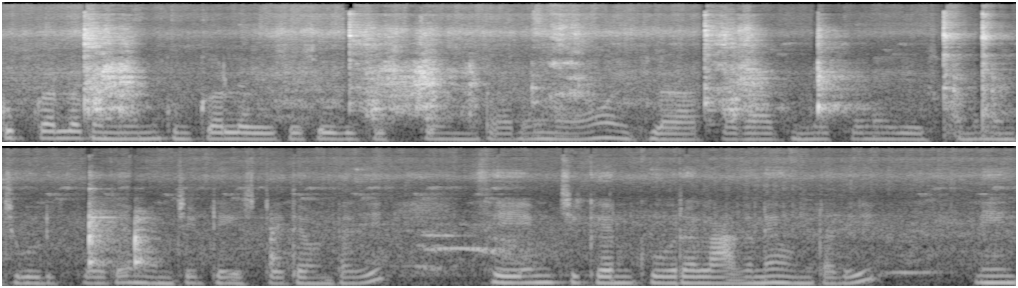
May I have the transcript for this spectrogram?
కుక్కర్లో కొన్ని కుక్కర్లో వేసేసి ఉడికిస్తూ ఉంటారు. మేము ఇట్లా అట్లా కాకుండా ఇట్లనే చేసుకుని మంచిగా ఉడికిపోతే మంచి టేస్ట్ అయితే ఉంటుంది. సేమ్ చికెన్ కూర లాగానే ఉంటుంది. నేను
